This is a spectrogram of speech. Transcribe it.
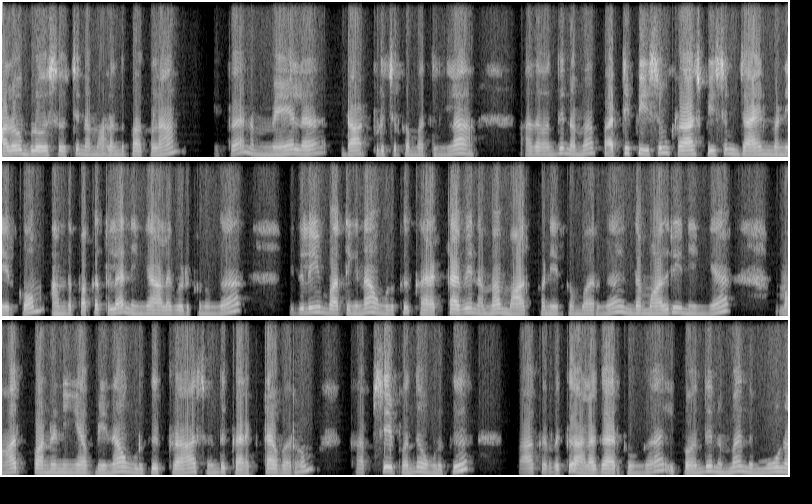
அளவு ப்ளவுஸ் வச்சு நம்ம அளந்து பார்க்கலாம். இப்போ நம்ம மேலே டாட் பிடிச்சிருக்கோம் பார்த்தீங்களா அதை வந்து நம்ம பட்டி பீஸும் கிராஸ் பீஸும் ஜாயின் பண்ணியிருக்கோம். அந்த பக்கத்தில் நீங்கள் அளவு எடுக்கணுங்க. இதுலேயும் பார்த்தீங்கன்னா உங்களுக்கு கரெக்டாகவே நம்ம மார்க் பண்ணியிருக்கோம் பாருங்கள் இந்த மாதிரி நீங்கள் மார்க் பண்ணினீங்க அப்படின்னா உங்களுக்கு கிராஸ் வந்து கரெக்டாக வரும். கப் ஷேப் வந்து உங்களுக்கு பார்க்குறதுக்கு அழகாக இருக்குங்க. இப்போ வந்து நம்ம இந்த மூணு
